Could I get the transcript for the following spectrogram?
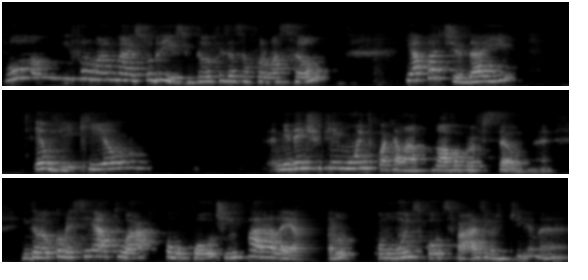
Vou me informar mais sobre isso". Então eu fiz essa formação e a partir daí eu vi que eu me identifiquei muito com aquela nova profissão, né? Então eu comecei a atuar como coach em paralelo, como muitos coaches fazem hoje em dia, né?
